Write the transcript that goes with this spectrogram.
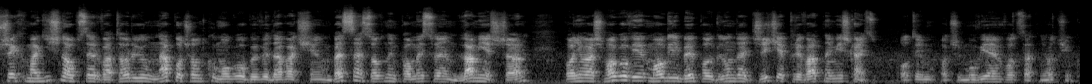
Wszechmagiczne obserwatorium na początku mogłoby wydawać się bezsensownym pomysłem dla mieszczan, ponieważ magowie mogliby podglądać życie prywatne mieszkańców. O tym, o czym mówiłem w ostatnim odcinku.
